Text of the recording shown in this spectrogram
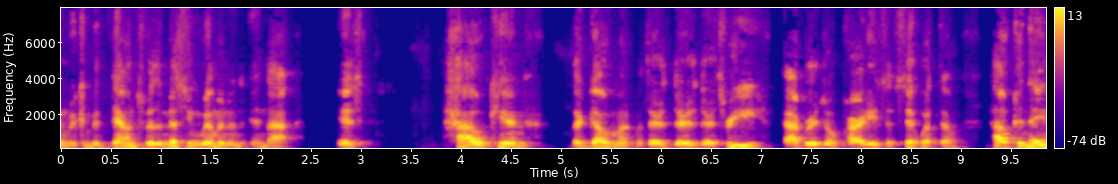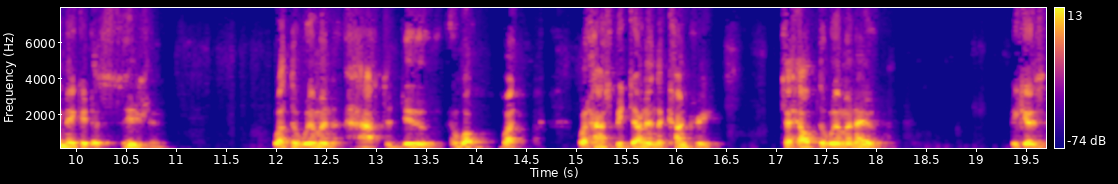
when we come down to the missing women in, in, that is how can the government with their, their, their three Aboriginal parties that sit with them, how can they make a decision what the women have to do and what, what, what has to be done in the country to help the women out? because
